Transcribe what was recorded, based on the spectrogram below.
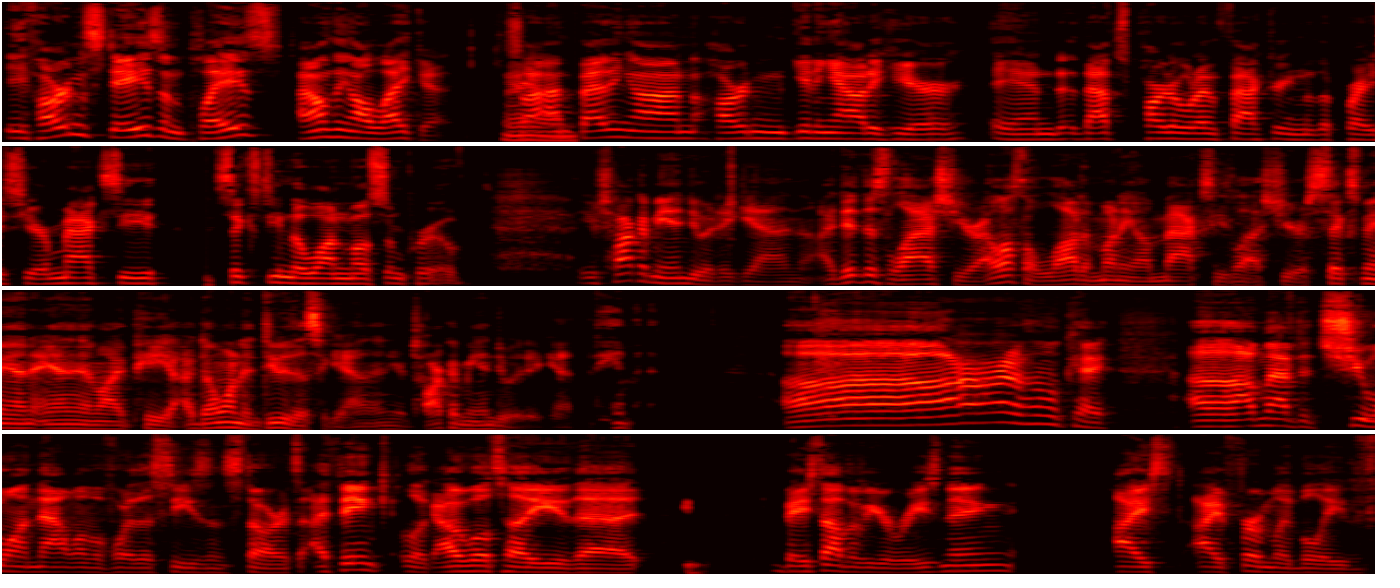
if Harden stays and plays, I don't think I'll like it. So I'm betting on Harden getting out of here, and that's part of what I'm factoring into the price here. Maxey, 16 to 1 most improved. You're talking me into it again. I did this last year. I lost a lot of money on Maxey last year, six man and MIP. I don't want to do this again, and you're talking me into it again. Damn it. Uh, okay. Uh, I'm gonna have to chew on that one before the season starts. I think. Look, I will tell you that based off of your reasoning, I I firmly believe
